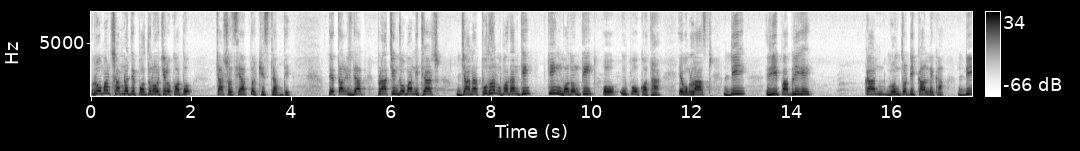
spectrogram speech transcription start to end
রোমান সাম্রাজ্যের পতন হয়েছিল কত? চারশো ছিয়াত্তর খ্রিস্টাব্দে। তেতাল্লিশ দাগ। প্রাচীন রোমান ইতিহাস জানার প্রধান উপাদান কি? কিংবদন্তি ও উপকথা। এবং লাস্ট ডি রিপাবলিকান গ্রন্থটি কার লেখা? ডি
